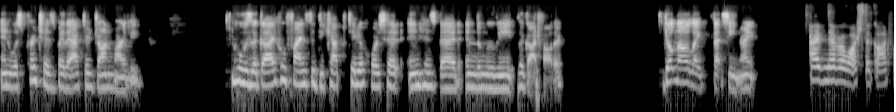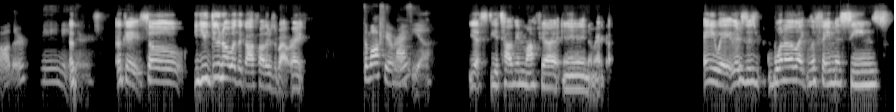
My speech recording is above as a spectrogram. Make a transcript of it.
and was purchased by the actor John Marley, who was the guy who finds the decapitated horse head in his bed in the movie The Godfather. You'll know like that scene, right? I've never watched The Godfather. Me neither. Okay, so you do know what The Godfather is about, right? The mafia, right? Mafia. Yes, the Italian mafia in America. Anyway, there's this one of like the famous scenes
